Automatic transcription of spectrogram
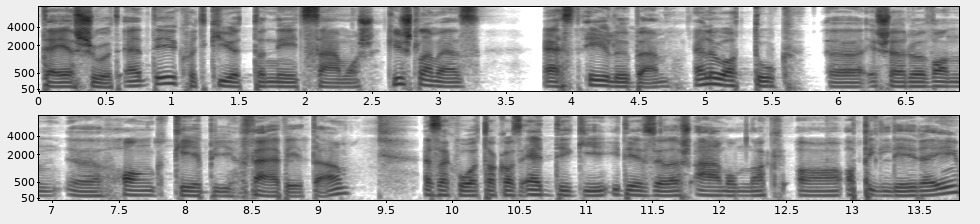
teljesült eddig, hogy kijött a négy számos kislemez, ezt élőben előadtuk, és erről van hangképi felvétel. Ezek voltak az eddigi idézőles álmomnak a, a pillérei,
